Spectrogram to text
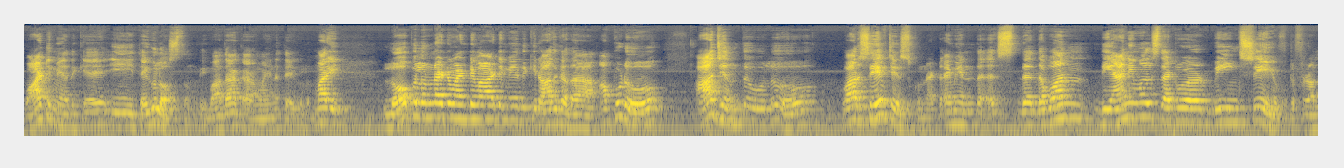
వాటి మీదకే ఈ తెగులు వస్తుంది బాధాకరమైన తెగులు. మరి లోపల ఉన్నటువంటి వాటి మీదకి రాదు కదా. అప్పుడు ఆ జంతువులు వారు సేవ్ చేసుకున్నట్టు. I mean the one the animals that were being saved from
